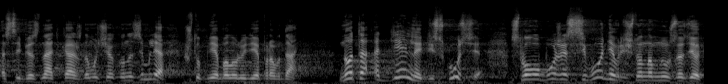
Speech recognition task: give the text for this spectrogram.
о себе знать каждому человеку на земле, чтобы не было людей оправдания. Но это отдельная дискуссия. Слово Божие сегодня говорит, что нам нужно сделать.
